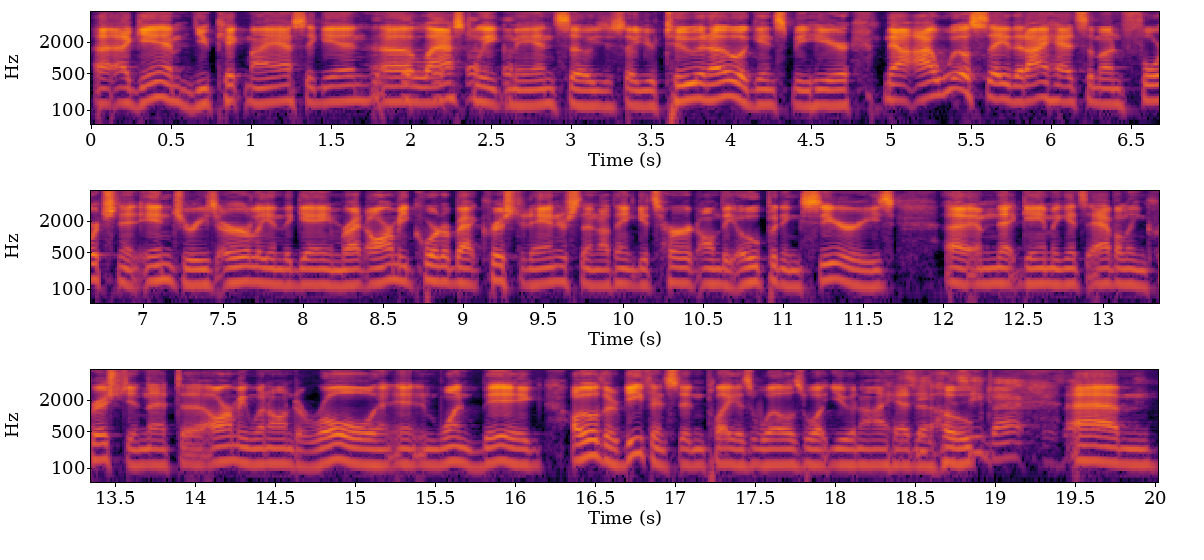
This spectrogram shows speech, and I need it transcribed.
Uh, again, you kicked my ass again uh, last week, man. So so you're two and zero oh against me here. Now I will say that I had some unfortunate injuries early in the game. Right, Army quarterback Christian Anderson, I think, gets hurt on the opening series uh, in that game against Abilene Christian. That uh, Army went on to roll and, and won big, although their defense didn't play as well as what you and I had he, hoped. Um,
